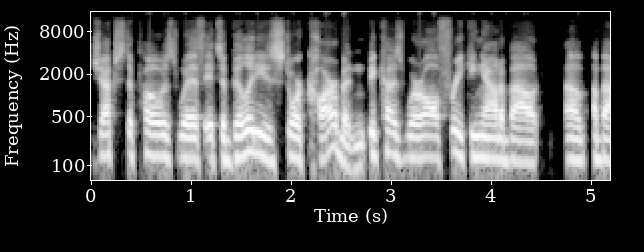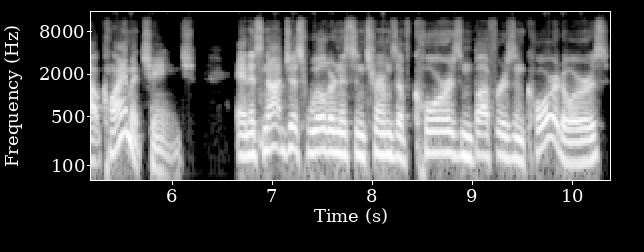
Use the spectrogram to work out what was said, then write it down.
juxtaposed with its ability to store carbon because we're all freaking out about uh, about climate change. And it's not just wilderness in terms of cores and buffers and corridors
